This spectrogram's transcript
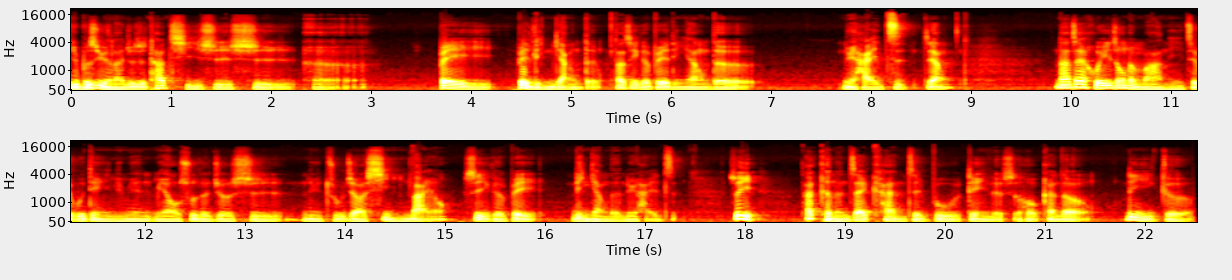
也不是原来，就是他其实是呃被被领养的，他是一个被领养的女孩子。这样，那在回忆中的玛尼这部电影里面描述的就是女主角信奈哦，是一个被领养的女孩子，所以。她可能在看这部电影的时候，看到另一个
